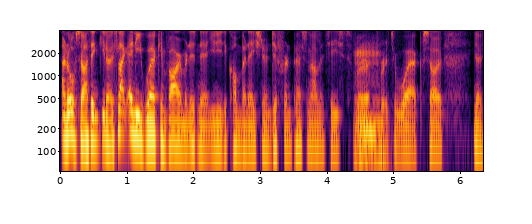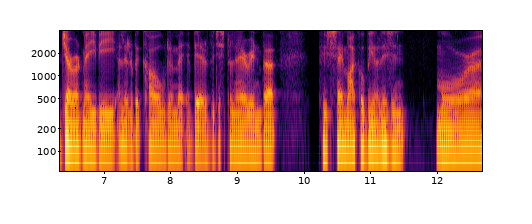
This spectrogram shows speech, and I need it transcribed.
and also, I think you know it's like any work environment, isn't it? You need a combination of different personalities for Mm. for it to work. So, you know, Gerrard may be a little bit cold and a bit of a disciplinarian, but who's to say Michael Beale isn't more uh,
